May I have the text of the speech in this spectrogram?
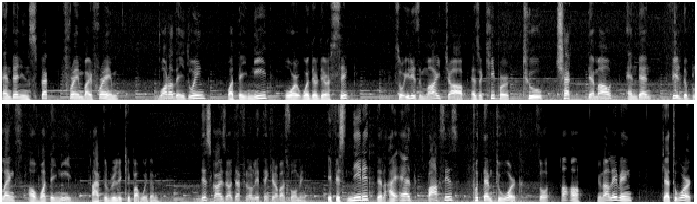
and then inspect frame by frame what are they doing, what they need, or whether they're sick. So it is my job as a keeper to check them out and then fill the blanks of what they need. I have to really keep up with them. These guys are definitely thinking about swarming. If it's needed, then I add boxes, put them to work. So, uh-uh, you're not leaving, get to work.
